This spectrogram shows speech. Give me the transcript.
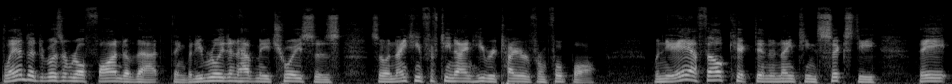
Blanda wasn't real fond of that thing, but he really didn't have many choices. So in 1959, he retired from football. When the AFL kicked in in 1960, they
